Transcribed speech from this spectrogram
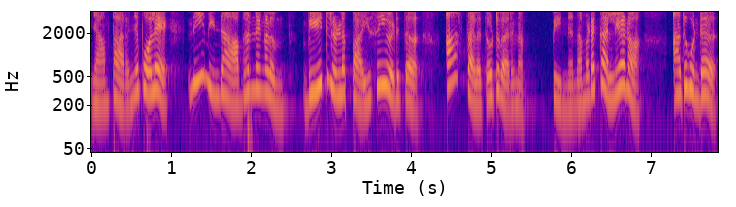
ഞാൻ പറഞ്ഞ പോലെ നീ നിന്റെ ആഭരണങ്ങളും വീട്ടിലുള്ള പൈസയും എടുത്ത് ആ സ്ഥലത്തോട്ട് വരണം. പിന്നെ നമ്മുടെ കല്യാണമാ. അതുകൊണ്ട്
